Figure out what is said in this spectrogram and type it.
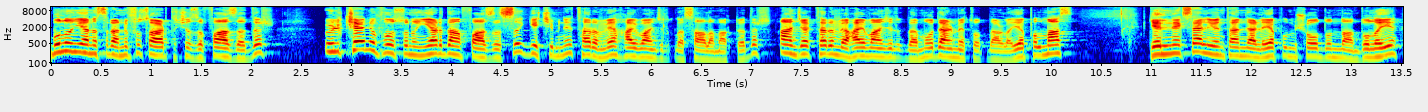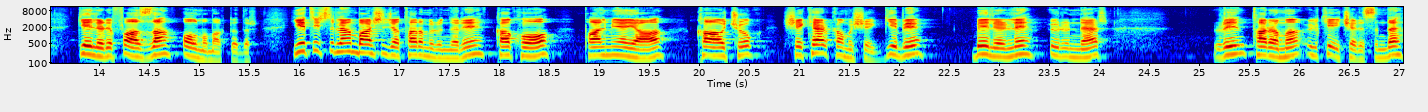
Bunun yanı sıra nüfus artış hızı fazladır. Ülke nüfusunun yarıdan fazlası geçimini tarım ve hayvancılıkla sağlamaktadır. Ancak tarım ve hayvancılıkta modern metotlarla yapılmaz. Geleneksel yöntemlerle yapılmış olduğundan dolayı geliri fazla olmamaktadır. Yetiştirilen başlıca tarım ürünleri kakao, palmiye yağı, kauçuk, şeker kamışı gibi belirli ürünlerin tarımı ülke içerisinde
